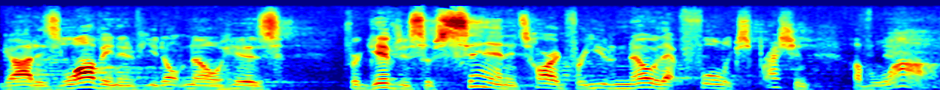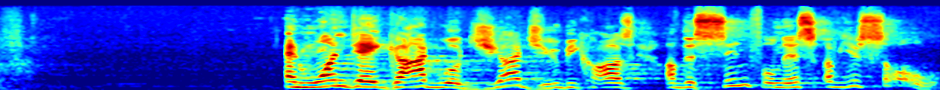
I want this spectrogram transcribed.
God is loving, and if you don't know His forgiveness of sin, it's hard for you to know that full expression of love. And one day God will judge you because of the sinfulness of your soul.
